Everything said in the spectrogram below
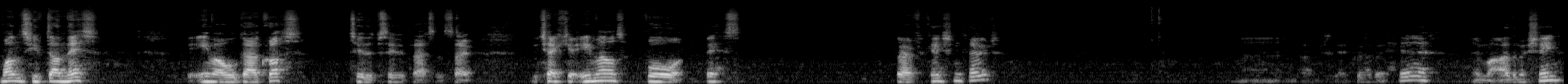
once you've done this, the email will go across to the specific person. So you check your emails for this verification code. And I'm just going to grab it here in my other machine.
